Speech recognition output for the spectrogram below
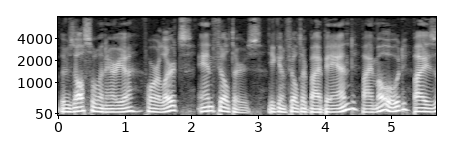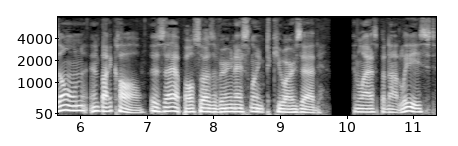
There's also an area for alerts and filters. You can filter by band, by mode, by zone, and by call. This app also has a very nice link to QRZ. And last but not least,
